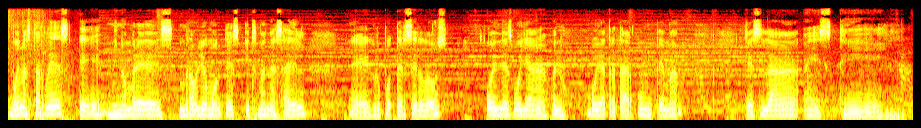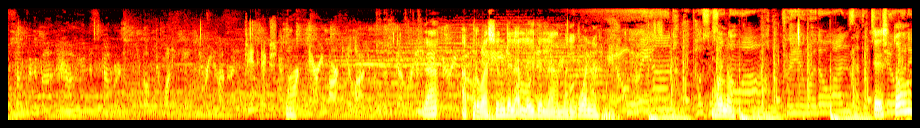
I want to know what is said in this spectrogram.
Buenas tardes, eh, mi nombre es Braulio Montes Itzman Azael, eh, grupo tercero 2. Hoy les voy a, bueno, voy a tratar un tema que es la, este, la aprobación de la ley de la marihuana. Bueno, esto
